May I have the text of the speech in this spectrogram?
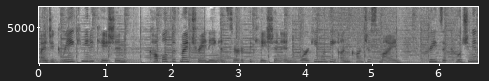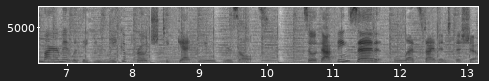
My degree in communication coupled with my training and certification in working with the unconscious mind, creates a coaching environment with a unique approach to get you results. So, with that being said, let's dive into the show.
